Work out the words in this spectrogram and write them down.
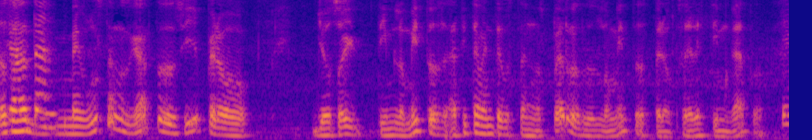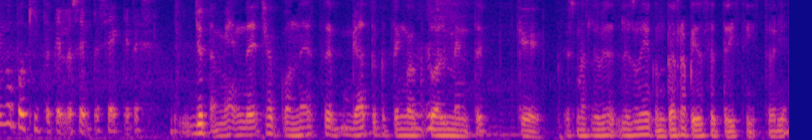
o sea, me gustan los gatos, sí, pero yo soy Team Lomitos. A ti también te gustan los perros, los lomitos, pero pues eres Team Gato. Tengo poquito que los empecé a querer. Yo también, de hecho, con este gato que tengo actualmente, que es más, les voy a contar rápido esa triste historia.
